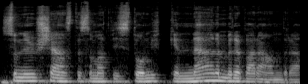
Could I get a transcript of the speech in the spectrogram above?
så nu känns det som att vi står mycket närmare varandra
